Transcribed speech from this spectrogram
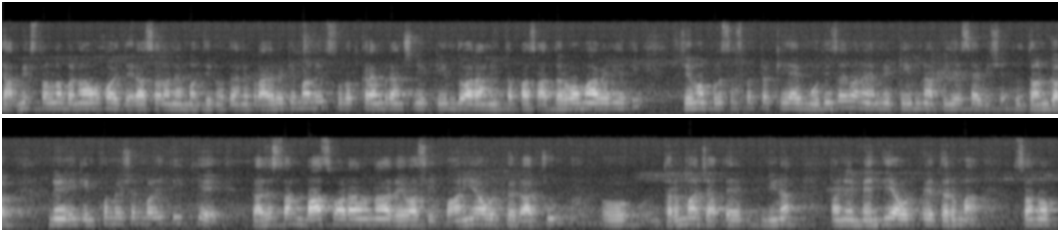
ધાર્મિક સ્થળનો બનાવો હોય, દેરાસર અને મંદિરનો તેને પ્રાયોરિટીમાં લઈ સુરત ક્રાઇમ બ્રાન્ચની ટીમ દ્વારા આની તપાસ હાથ ધરવામાં આવેલી હતી, જેમાં પોલીસ ઇન્સ્પેક્ટર કે આઈ મોદી સાહેબ અને એમની ટીમના પીએસઆઈ વિશે ધનગઢને એક ઇન્ફોર્મેશન મળી હતી કે રાજસ્થાન બાંસવાડાના રહેવાસી ભાણિયા ઉર્ફે રાજુ ધર્મા જાતે મીણા અને મહેંદિયા ઉર્ફે ધર્મા સન ઓફ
